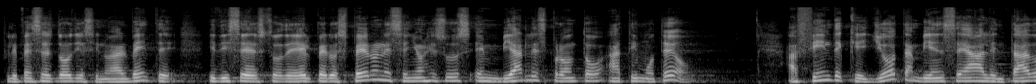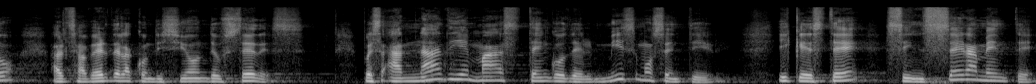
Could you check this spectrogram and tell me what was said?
Filipenses 2, 19 al 20 y dice esto de él, pero espero en el Señor Jesús enviarles pronto a Timoteo a fin de que yo también sea alentado al saber de la condición de ustedes. Pues a nadie más tengo del mismo sentir y que esté sinceramente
